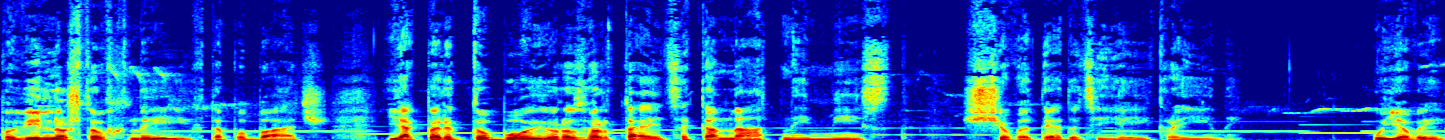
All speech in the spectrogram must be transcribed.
повільно штовхни їх та побач, як перед тобою розгортається канатний міст, що веде до цієї країни. Уяви,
